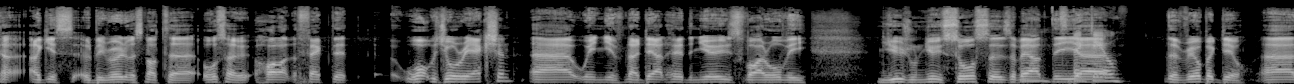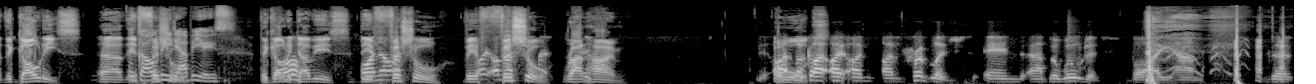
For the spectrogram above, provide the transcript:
Uh, I guess it would be rude of us not to also highlight the fact that what was your reaction uh, when you've no doubt heard the news via all the usual news sources about mm, the uh, the real big deal, uh, the Goldies, uh, the, the Goldie official, W's, the Goldie oh, W's, the official, the official run home. I, look, I, I, I'm, I'm privileged and uh, bewildered by um, the,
